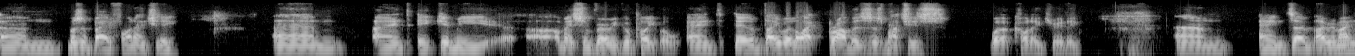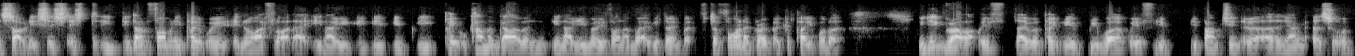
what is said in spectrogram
Um, wasn't bad financially. Um, and it gave me, uh, I met some very good people. And they, they were like brothers as much as work colleagues, really. Um, and um, they remain so. It's, it's, it's, you don't find many people in life like that. You know, you, you, you, people come and go, and you know you move on and whatever you're doing. But to find a group of people that you didn't grow up with, they were people you, you worked with, you, you bumped into a young, a sort of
